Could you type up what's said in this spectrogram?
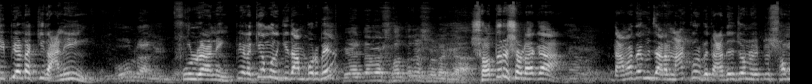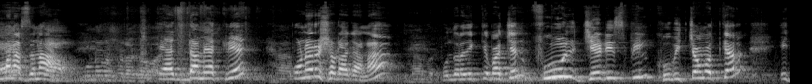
এই পেয়ারটা কি রানিং ফুল রানিং পেয়ারটা কেমন কি দাম পড়বে? সতেরোশো টাকা। সতেরোশো টাকা? হ্যাঁ দামাদামি যারা না করবে তাদের জন্য একটা সম্মান আছে না? একদম এক রেট পনেরোশো টাকা, না? বন্ধুরা দেখতে পাচ্ছেন, ফুল জেড স্প্রিং, খুবই চমৎকার। এই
